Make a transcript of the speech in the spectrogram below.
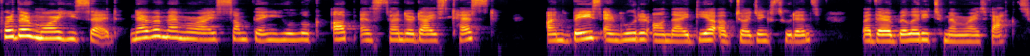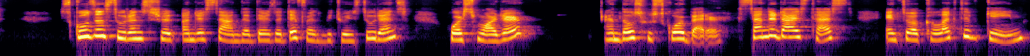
Furthermore, he said, Never memorize something you look up and standardize test on based and rooted on the idea of judging students by their ability to memorize facts. Schools and students should understand that there's a difference between students who are smarter and those who score better. Standardize tests into a collective game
